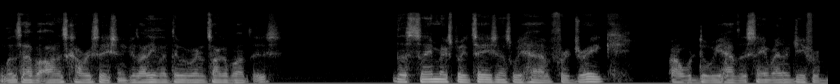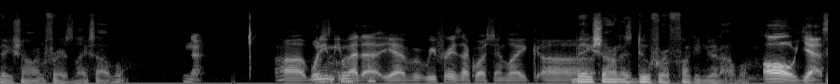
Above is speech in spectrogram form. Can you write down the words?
let's have an honest conversation because I didn't even think we were going to talk about this. The same expectations we have for Drake, or do we have the same energy for Big Sean for his next album? No. Uh, what do you What's the mean by that? Yeah, re- rephrase that question. Like, uh, Big Sean is due for a fucking good album. Oh yes,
